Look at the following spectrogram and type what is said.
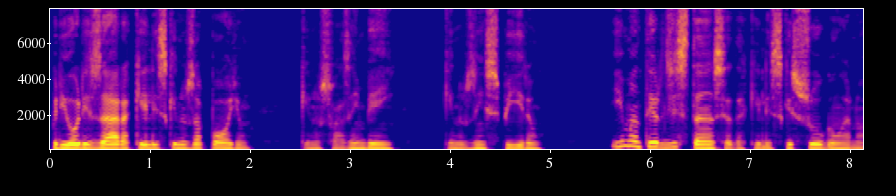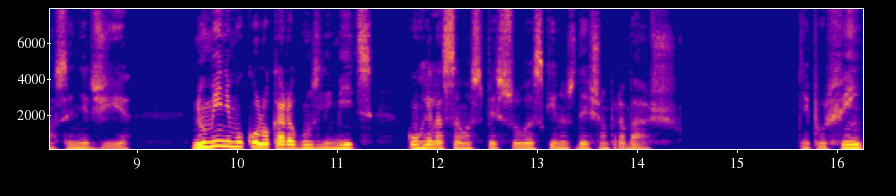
priorizar aqueles que nos apoiam, que nos fazem bem, que nos inspiram, e manter distância daqueles que sugam a nossa energia. No mínimo, colocar alguns limites com relação às pessoas que nos deixam para baixo. E por fim,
